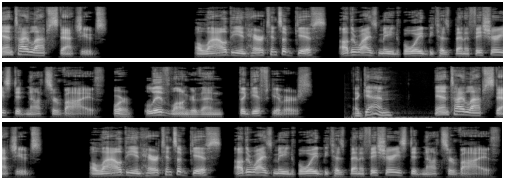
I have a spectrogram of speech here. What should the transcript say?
Anti lapse statutes. Allow the inheritance of gifts otherwise made void because beneficiaries did not survive or live longer than the gift givers. Again, Anti lapse statutes. Allow the inheritance of gifts otherwise made void because beneficiaries did not survive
